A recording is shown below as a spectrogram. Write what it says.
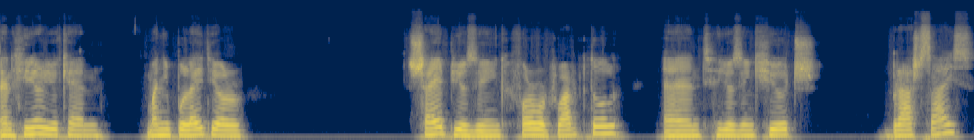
And here you can manipulate your shape using forward warp tool and using huge brush size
